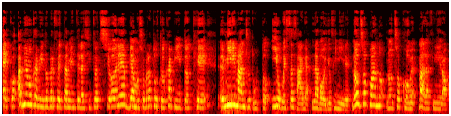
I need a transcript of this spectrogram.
Ecco, abbiamo capito perfettamente la situazione, abbiamo soprattutto capito che eh, mi rimangio tutto, io questa saga la voglio finire, non so quando, non so come, ma la finirò.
